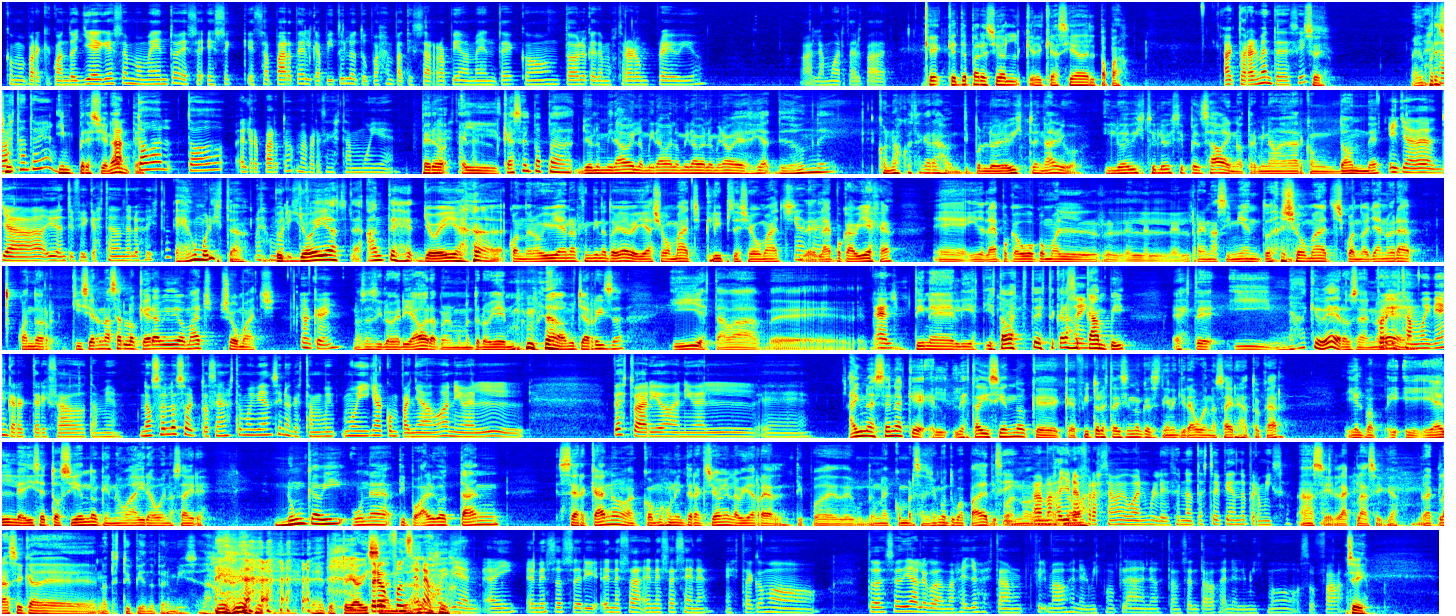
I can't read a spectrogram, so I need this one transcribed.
como para que cuando llegue ese momento, ese, ese, esa parte del capítulo, tú puedas empatizar rápidamente con todo lo que te mostraron previo a la muerte del padre. ¿Qué, qué te pareció el, que- el que hacía del papá? Actualmente, decís. Sí. Me Está bastante bien. impresionante. Ah, todo, el- todo el reparto me parece que está muy bien. Pero el que hace el papá, yo lo miraba y lo miraba y lo miraba y lo miraba y decía, ¿de dónde conozco a este carajo? Tipo, lo he visto en algo. Y lo he visto y lo he visto y pensaba y no terminaba de dar con dónde. ¿Y ya, ya identificaste dónde lo has visto? Es humorista. Es humorista. Yo veía, antes yo veía, cuando no vivía en Argentina todavía, veía Showmatch, clips de Showmatch de Ok. la época vieja. eh, y de la época hubo como el, el- el- el renacimiento de Showmatch, cuando ya no era, cuando quisieron hacer lo que era Videomatch, Showmatch. Ok. No sé si lo vería ahora, pero en el momento lo vi y me daba mucha risa. Y estaba eh, Él. Tinelli, y estaba este, este carajo Sí. Campi. Este, y nada que ver, o sea, no Porque es... está muy bien caracterizado también. No solo su actuación está muy bien, sino que está muy, muy acompañado a nivel vestuario, a nivel... eh, Hay una escena que él le está diciendo que, que Fito le está diciendo que se tiene que ir a Buenos Aires a tocar. Y, el, pap- y, y él le dice tosiendo que no va a ir a Buenos Aires. Nunca vi una, tipo, algo tan cercano a cómo es una interacción en la vida real. Tipo, de, de- de una conversación con tu papá de tipo, sí. no, Además no- hay no una vas- frase muy buena, le dice, no te estoy pidiendo permiso. Ah, sí, la clásica. La clásica de no te estoy pidiendo permiso. Eh, te estoy avisando. Pero funciona muy bien ahí, en esa serie, en esa, en esa escena. Está como todo ese diálogo, además ellos están filmados en el mismo plano, están sentados en el mismo sofá. Sí.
